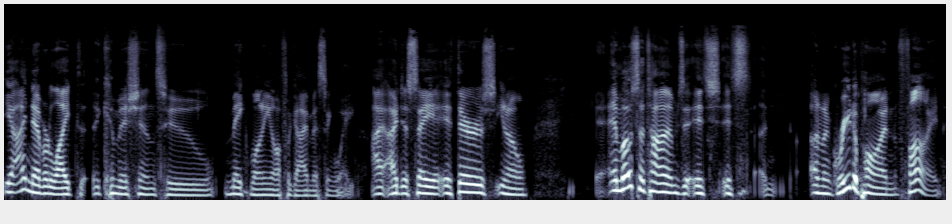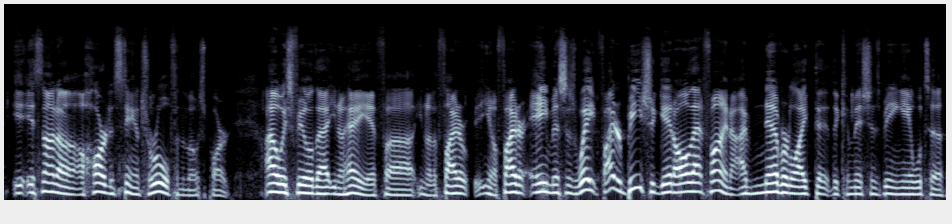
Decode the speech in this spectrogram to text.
Yeah, I never liked commissions who make money off a guy missing weight. I, I just say if there's, you know, and most of the times it's it's an agreed upon fine. It's not a, hard and stance rule for the most part. I always feel that you know, hey, if uh, you know the fighter, you know, fighter A misses weight, fighter B should get all that fine. I've never liked the, the commissions being able to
